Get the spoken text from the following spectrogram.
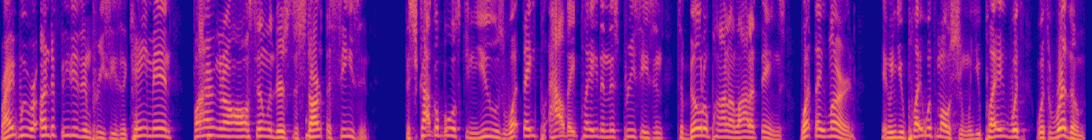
Right? We were undefeated in preseason. Came in firing on all cylinders to start the season. The Chicago Bulls can use what they how they played in this preseason to build upon a lot of things. What they learned. And when you play with motion, when you play with with rhythm,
